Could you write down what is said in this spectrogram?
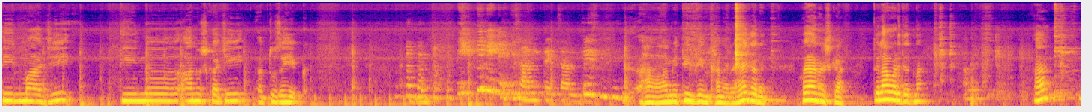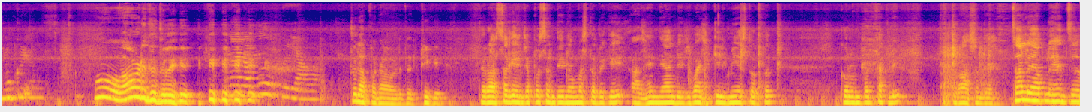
तीन माझी तीन अं, अनुष्काची आणि तुझं एक. चालतंय चालतंय. हां आम्ही तीन तीन खाणार आहे. का नाही? होय अनुष्का? तुला आवडतात ना? हां? हो आवडतं तुला. तुला पण आवडतं. ठीक आहे. तर आज सगळ्यांच्या पसंतीनं मस्तपैकी आज ह्यांनी अंड्याची भाजी केली. मी असतो तर करून पण टाकली. तर असू द्या. चाललंय आपलं ह्यांचं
